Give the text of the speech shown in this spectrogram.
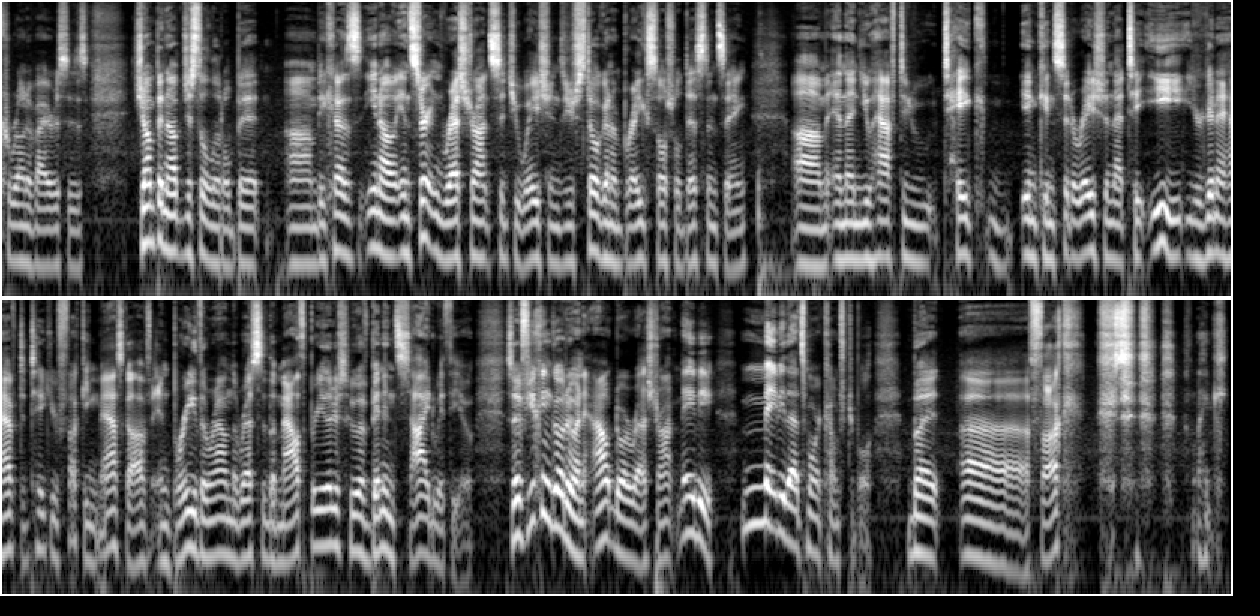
coronaviruses jumping up just a little bit. Um, because you know in certain restaurant situations you're still going to break social distancing. Um, and then you have to take in consideration that to eat you're going to have to take your fucking mask off and breathe around the rest of the mouth breathers who have been inside with you. So if you can go to an outdoor restaurant maybe maybe that's more comfortable. But uh fuck like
